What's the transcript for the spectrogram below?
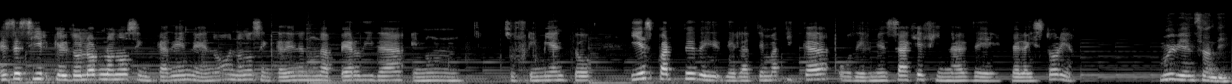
Es decir, que el dolor no nos encadene, ¿no? No nos encadene en una pérdida, en un sufrimiento, y es parte de, la temática o del mensaje final de la historia. Muy bien, Sandy.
